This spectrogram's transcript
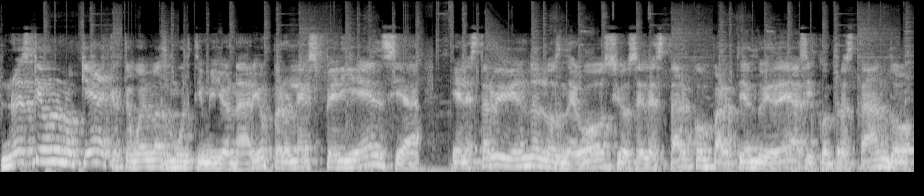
no es que uno no quiera que te vuelvas multimillonario, pero la experiencia, el estar viviendo en los negocios, el estar compartiendo ideas y contrastando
